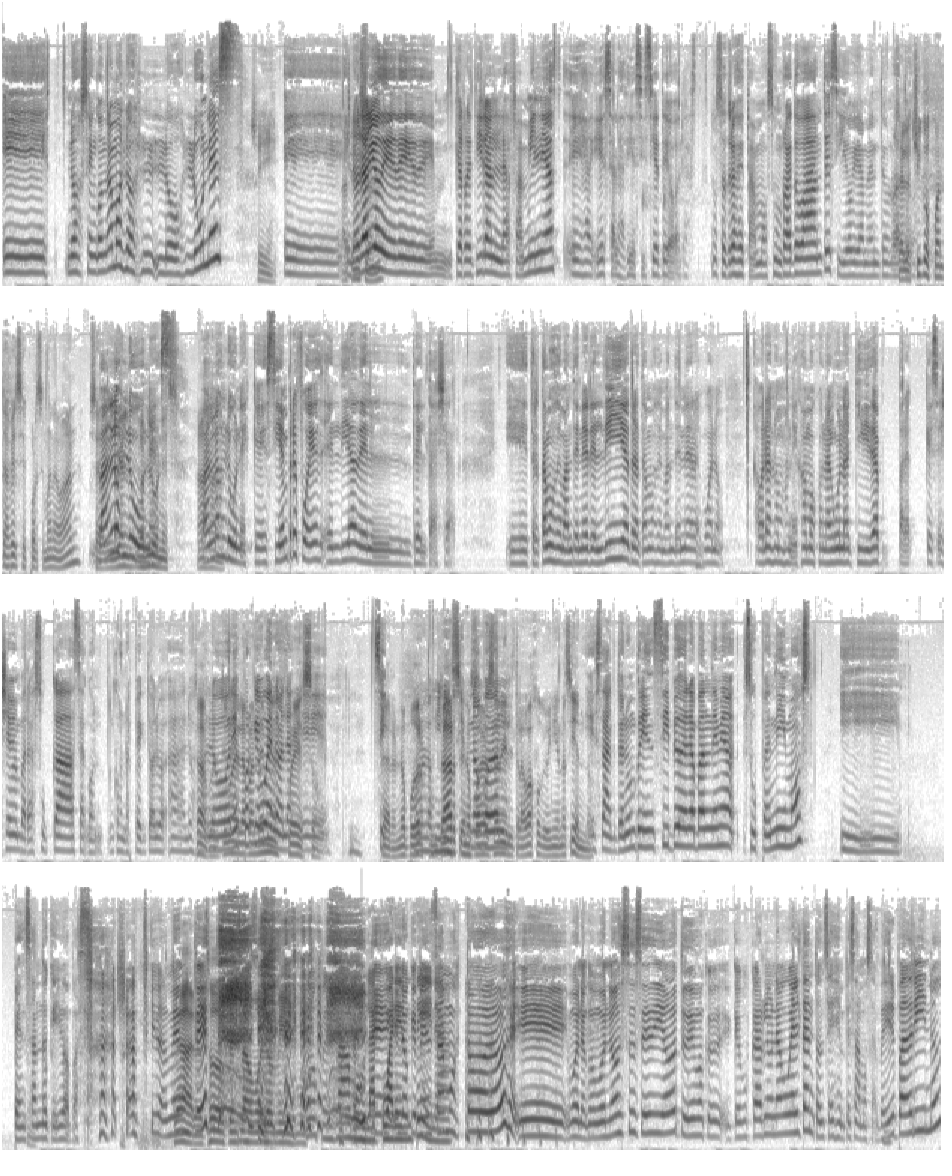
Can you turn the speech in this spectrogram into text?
Eh, nos encontramos los, los lunes. Sí. Eh, el horario de, que retiran las familias es, a las 17 horas. Nosotros estamos un rato antes y obviamente un rato. O sea, ¿los chicos cuántas veces por semana van? van los lunes. Van los lunes, que siempre fue el día del, del taller. Eh, tratamos de mantener el día, tratamos de mantener, bueno, ahora nos manejamos con alguna actividad para que se lleven para su casa con, con respecto a, los valores, porque bueno, la, eh, claro, no poder juntarse, no, poder hacer el trabajo que venían haciendo. Exacto, en un principio de la pandemia suspendimos y pensando que iba a pasar rápidamente. Claro, todos pensábamos lo mismo. Todos pensábamos la cuarentena. lo que pensamos todos. Eh, bueno, como no sucedió, tuvimos que, buscarle una vuelta, entonces empezamos a pedir padrinos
